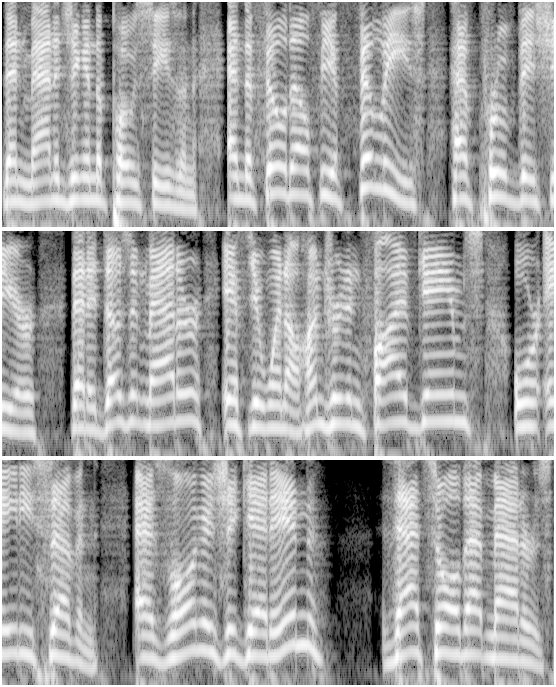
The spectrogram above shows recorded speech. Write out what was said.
than managing in the postseason. And the Philadelphia Phillies have proved this year that it doesn't matter if you win 105 games or 87. As long as you get in, that's all that matters.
